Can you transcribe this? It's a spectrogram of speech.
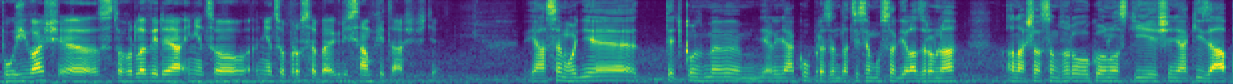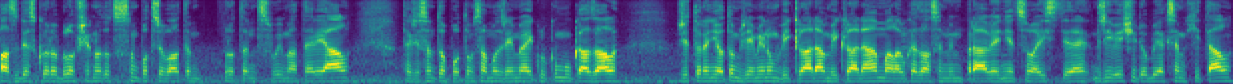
Používáš eh, z tohohle videa i něco, něco pro sebe, když sám chytáš ještě? Já jsem hodně, teď jsme měli nějakou prezentaci, jsem musel dělat zrovna a našel jsem zhodou okolností ještě nějaký zápas, kde skoro bylo všechno to, co jsem potřeboval ten, pro ten svůj materiál. Takže jsem to potom samozřejmě i klukům ukázal, že to není o tom, že jim jenom vykládám, vykládám, ale ukázal jsem jim právě něco a jistě dřívější doby, jak jsem chytal,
